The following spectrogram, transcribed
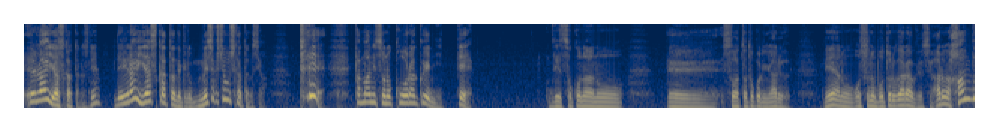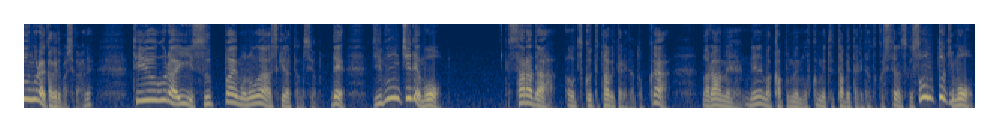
えらい安かったんですね。で、えらい安かったんだけど、めちゃくちゃ美味しかったんですよ。で、たまにその後楽園に行って、でそこのあの、えー、座ったところにある、ね、あのお酢のボトルがあるわけですよあれは半分ぐらいかけてましたからねっていうぐらい酸っぱいものが好きだったんですよで自分家でもサラダを作って食べたりだとか、まあ、ラーメンね、まあ、カップ麺も含めて食べたりだとかしてたんですけどその時も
